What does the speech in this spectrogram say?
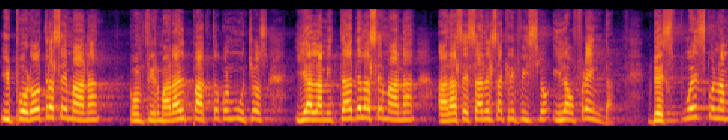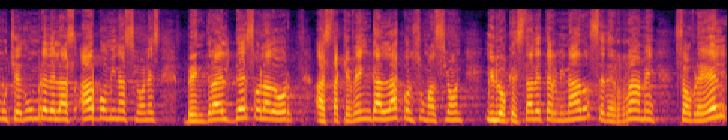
Y por otra semana confirmará el pacto con muchos y a la mitad de la semana hará cesar el sacrificio y la ofrenda. Después con la muchedumbre de las abominaciones vendrá el desolador hasta que venga la consumación y lo que está determinado se derrame sobre el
